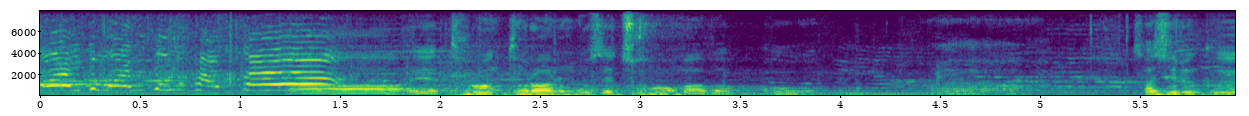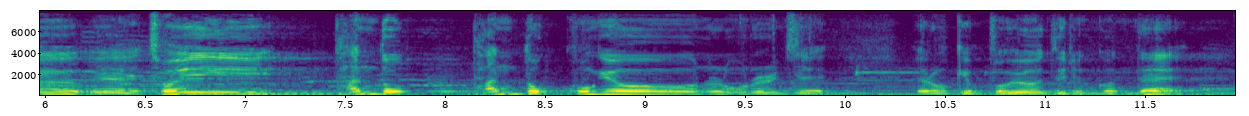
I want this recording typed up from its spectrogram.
완전. 아, 예, 토론토라는 곳에 처음 와봤고 아, 사실은 그 예, 저희 단독 단독 공연을 오늘 이제 여러분께 보여드린 건데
